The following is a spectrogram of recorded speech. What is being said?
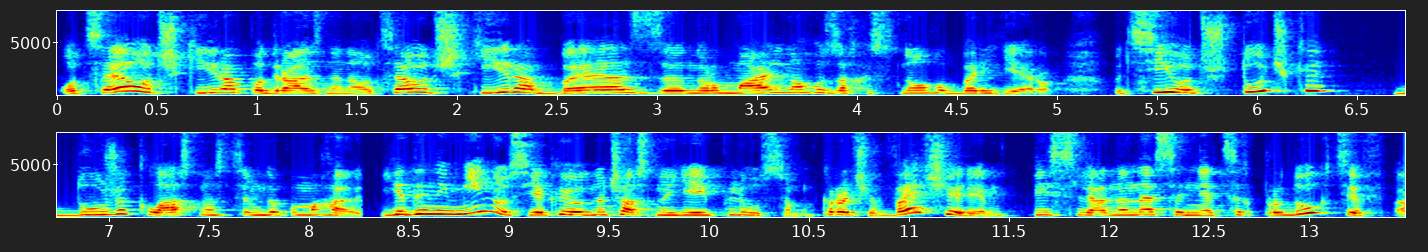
Оце от шкіра шкіра подразнена. Оце от шкіра без нормального захисного бар'єру. Оці от штучки дуже класно з цим допомагають. Єдиний мінус, який одночасно є і плюсом. Коротше, ввечері після нанесення цих продуктів, е,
